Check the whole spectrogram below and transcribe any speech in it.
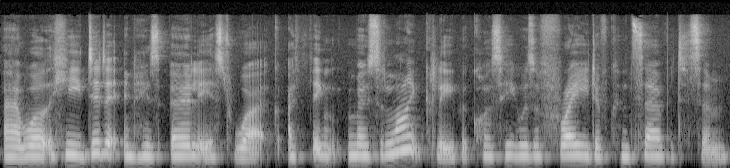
Uh, well, he did it in his earliest work, I think most likely because he was afraid of conservatism.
